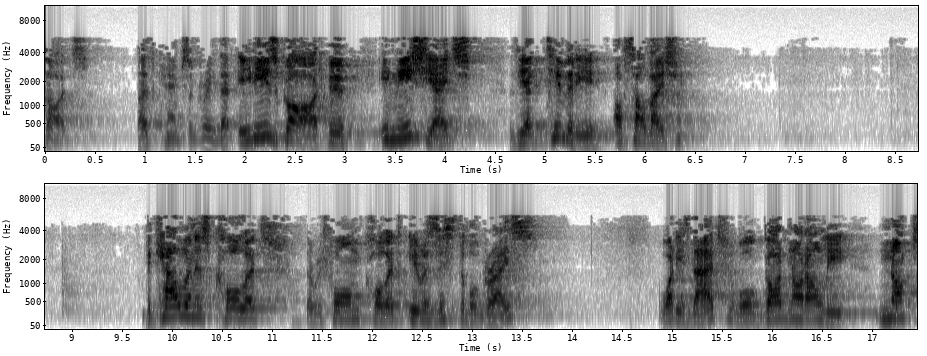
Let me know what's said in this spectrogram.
sides, both camps agree, that it is God who initiates the activity of salvation. The Calvinists call it, the Reformed call it irresistible grace. What is that? Well, God not only knocks,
